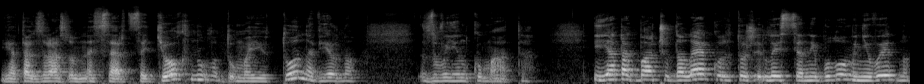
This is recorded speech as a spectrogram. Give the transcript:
Я так зразу мене серце тьохнуло, думаю, то, навірно, з воєнкомата. І я так бачу далеко, тож листя не було, мені видно,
